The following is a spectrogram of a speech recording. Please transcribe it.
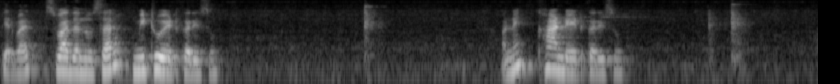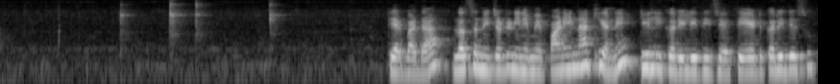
ત્યારબાદ સ્વાદ અનુસાર મીઠું એડ કરીશું. અને ખાંડ એડ કરીશું. ત્યારબાદ આ લસણની ચટણીને મેં પાણી નાખી અને ઢીલી કરી લીધી છે. તે એડ કરી દઈશું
